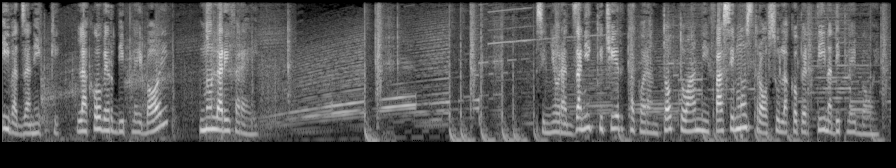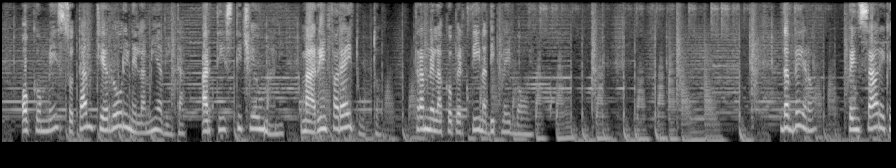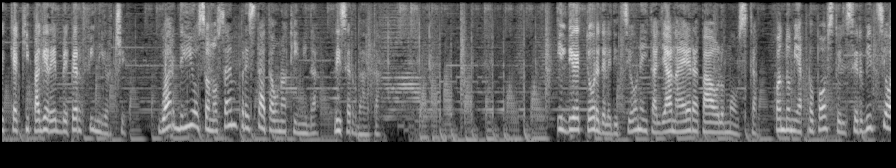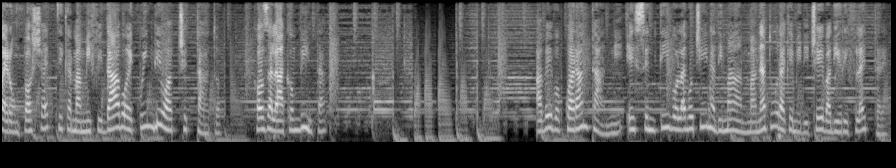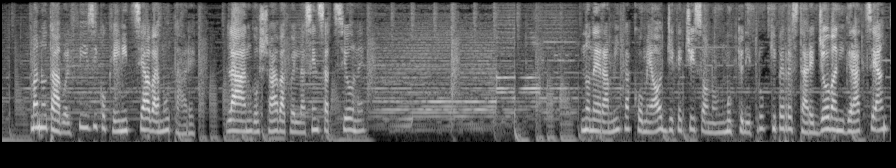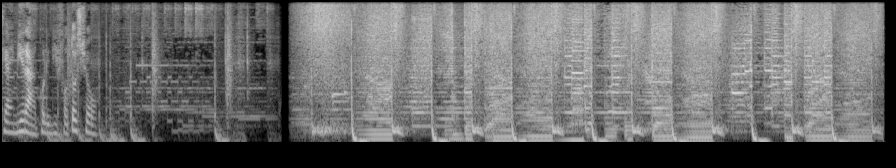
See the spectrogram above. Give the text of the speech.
Iva Zanicchi, la cover di Playboy? Non la rifarei. Signora Zanicchi circa 48 anni fa si mostrò sulla copertina di Playboy. Ho commesso tanti errori nella mia vita, artistici e umani, ma rifarei tutto. Tranne la copertina di Playboy. Davvero? Pensare che c'è chi pagherebbe per finirci. Guardi io sono sempre stata una timida, riservata. Il direttore dell'edizione italiana era Paolo Mosca, quando mi ha proposto il servizio ero un po' scettica ma mi fidavo e quindi ho accettato. Cosa l'ha convinta?. Avevo 40 anni e sentivo la vocina di mamma natura che mi diceva di riflettere. Ma notavo il fisico che iniziava a mutare. La angosciava quella sensazione?. Non era mica come oggi che ci sono un mucchio di trucchi per restare giovani grazie anche ai miracoli di Photoshop.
